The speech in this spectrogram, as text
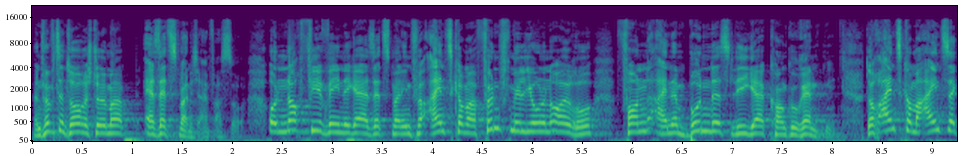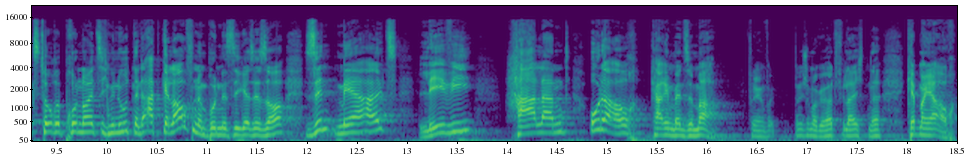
Ein 15-Tore-Stürmer ersetzt man nicht einfach so. Und noch viel weniger ersetzt man ihn für 1,5 Millionen Euro von einem Bundesliga-Konkurrenten. Doch 1,16 Tore pro 90 Minuten in der abgelaufenen Bundesliga-Saison sind mehr als Levi, Haaland oder auch Karim Benzema. Bin ich schon mal gehört vielleicht, ne? Kennt man ja auch.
